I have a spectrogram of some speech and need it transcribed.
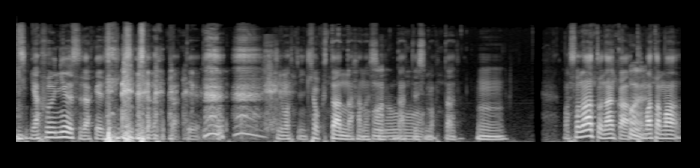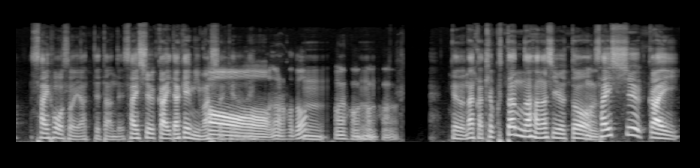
ヤフーニュースだけでいいんじゃないかっていう 気持ちに極端な話になってしまった。うんまあ、その後なんかはいたまたま再放送やってたんで最終回だけ見ましたけどああ、なるほど。ね。うん、はいはいはいはい。けどなんか極端な話言うと、うん最終回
